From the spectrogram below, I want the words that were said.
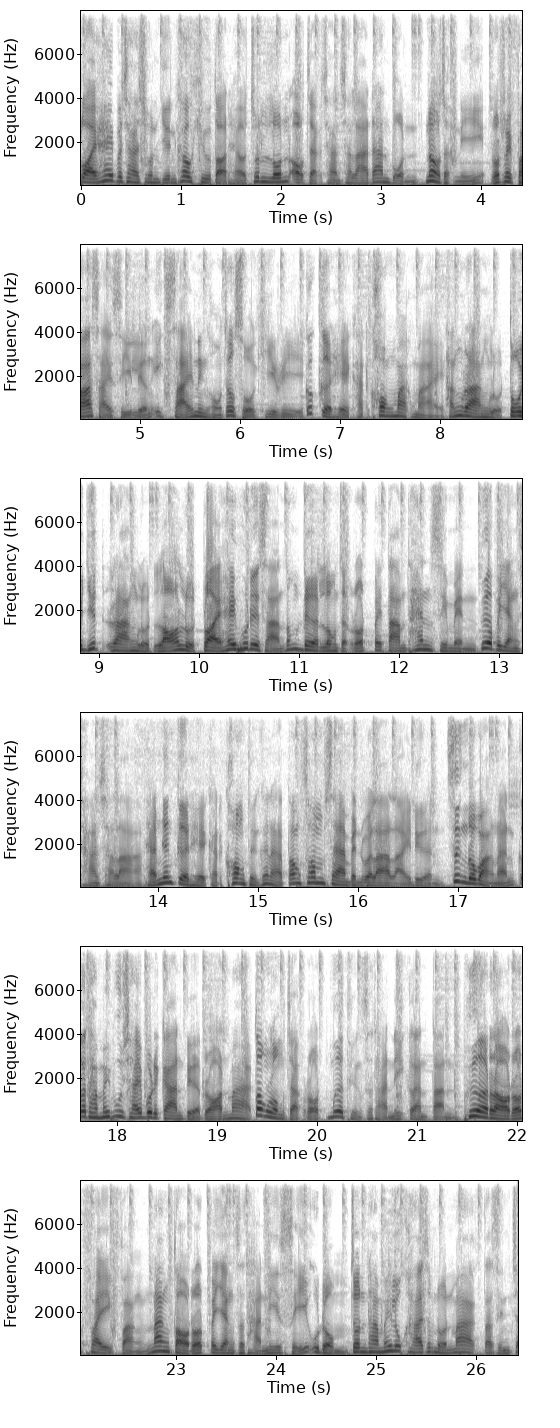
ปล่อยให้ประชาชนยืนเข้าคิวต่อแถวจนล้นออกจากชานชาลาด้านบน นอกจากนี้รถไฟฟ้าสายสีเหลืองอีกสายหนึ่งของเจ้าสัวคีรี ก็เกิดเหตุขัดข้องมากมาย ทั้งรางหลุดตัวยึดรางหลุดล้อหลุดปล่อยให้ผู้โดยสารต้องเดินลงจากรถไปตามแท่นซีเมนต์เพื่อไปยังชานชาลา แถมยังเกิดเหตุขัดข้องถึงขนาดต้องซ่อมแซมเป็นเวลาหลายเดือน ซึ่งระหว่างนั้นก็ทำให้ผู้ใช้บริการเดือดร้อนมาก ต้องลงจากรถเมื่อถึงสถานีกลันตัน เพื่อรอรถไฟอีกฝั่งนั่งต่อรถไปยังสถานีสีอุดม จนทำให้ลูกค้าจำนวนมาก ตัดสินใจ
